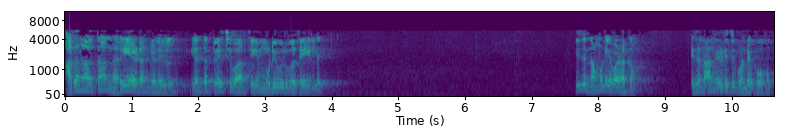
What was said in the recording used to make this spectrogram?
அதனால் தான் நிறைய இடங்களில் எந்த பேச்சுவார்த்தையும் முடிவுறுவதே இல்லை. இது நம்முடைய வழக்கம். இதனால் நீடித்துக் கொண்டே போகும்.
